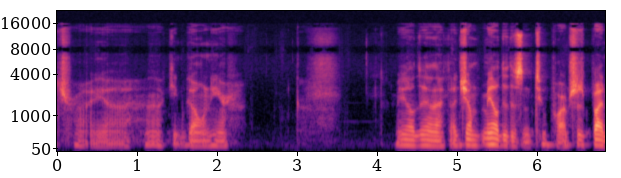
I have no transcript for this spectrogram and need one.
try, uh, keep going here. Maybe I'll do that. I jumped, maybe I'll do this in two parts. I'm Just by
